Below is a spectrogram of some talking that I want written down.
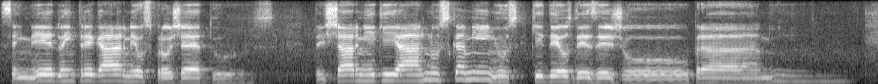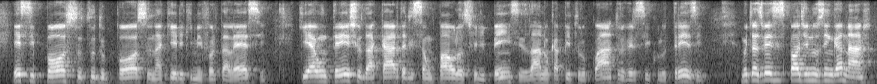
sem medo entregar meus projetos, deixar-me guiar nos caminhos que Deus desejou para mim. Esse posso, tudo posso naquele que me fortalece, que é um trecho da carta de São Paulo aos Filipenses, lá no capítulo 4, versículo 13, muitas vezes pode nos enganar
